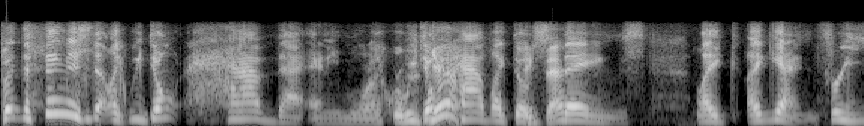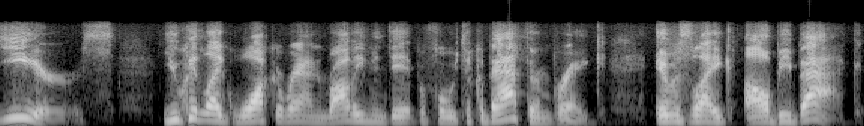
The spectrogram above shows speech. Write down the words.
But the thing is that like we don't have that anymore. Like where we don't Yeah, have like those exactly. things. Like again, for years, you could like walk around. Rob even did it before we took a bathroom break. It was like, I'll be back.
